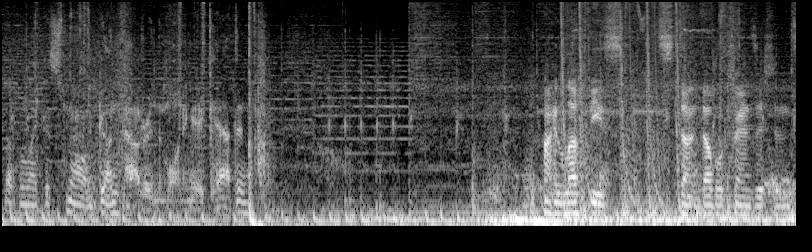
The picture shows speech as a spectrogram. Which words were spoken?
Nothing like a small gunpowder in the morning, eh, Captain? I love these stunt double transitions.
